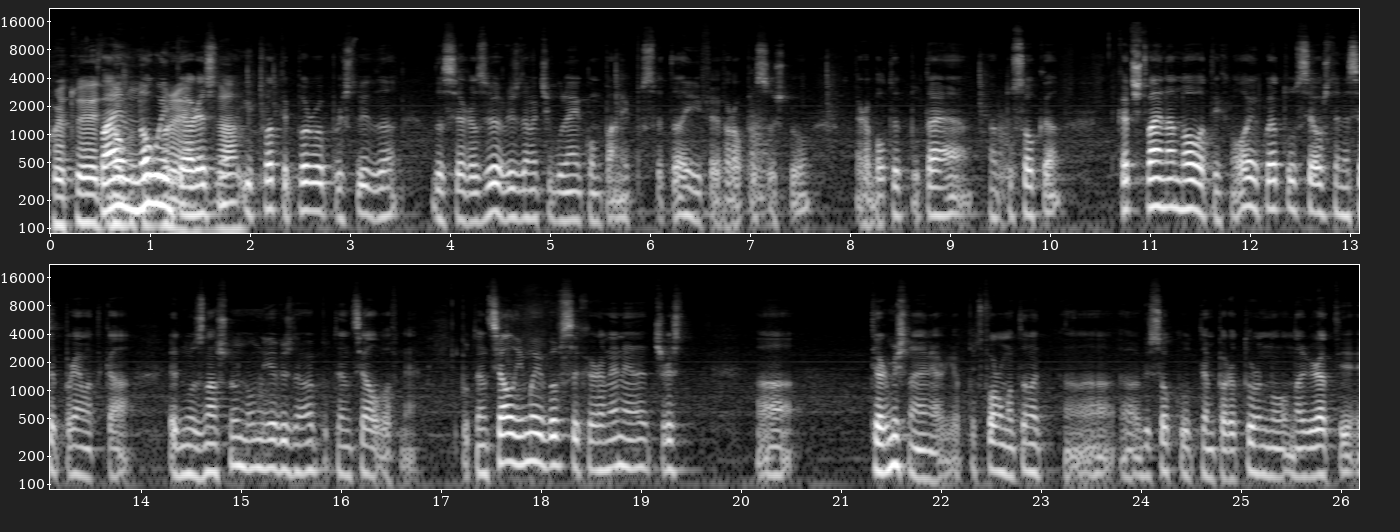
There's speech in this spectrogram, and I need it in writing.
Което е това е много добре, интересно да. и това те първо предстои да, да се развива. Виждаме, че големи компании по света и в Европа също работят по тая посока. Така че това е една нова технология, която все още не се приема така еднозначно, но ние виждаме потенциал в нея. Потенциал има и в съхранение чрез а, термична енергия под формата на а, високо температурно награти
